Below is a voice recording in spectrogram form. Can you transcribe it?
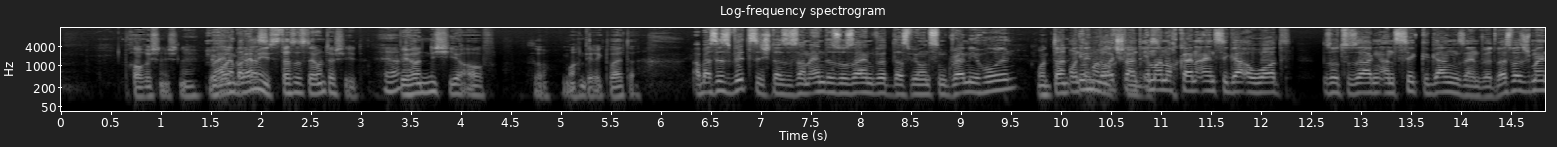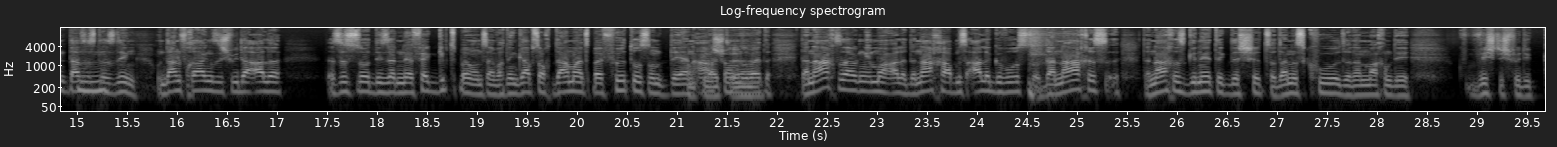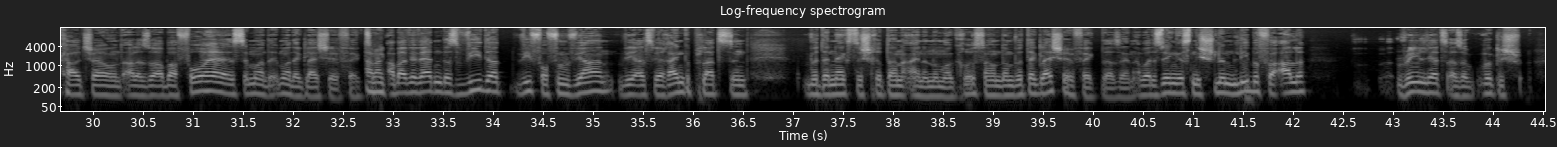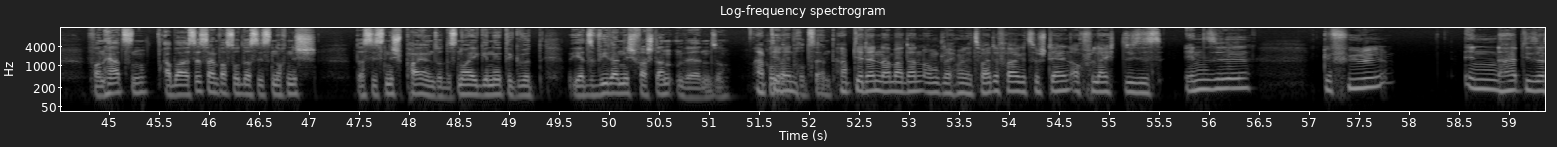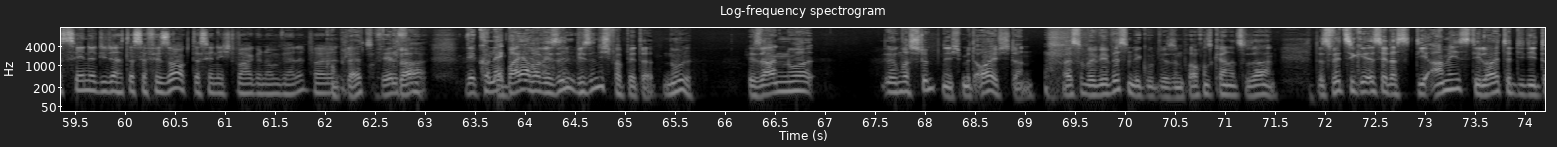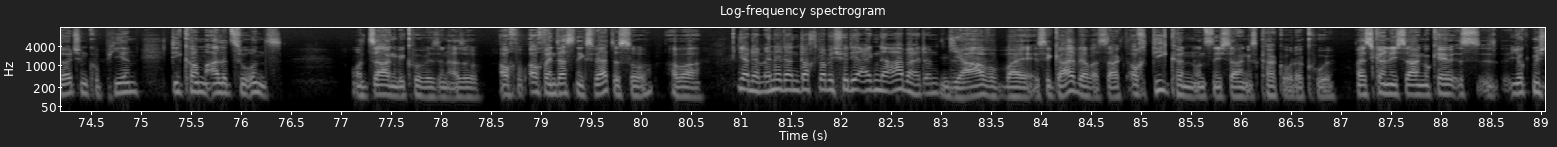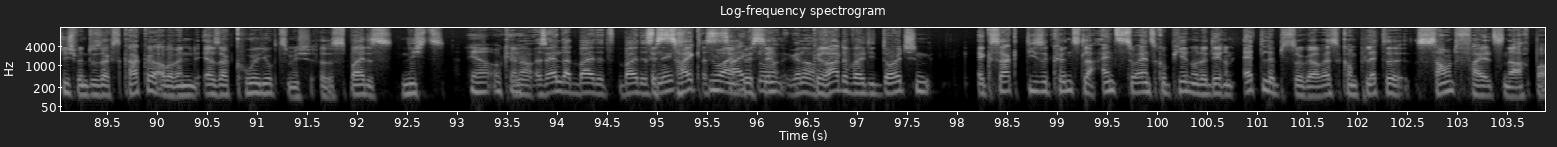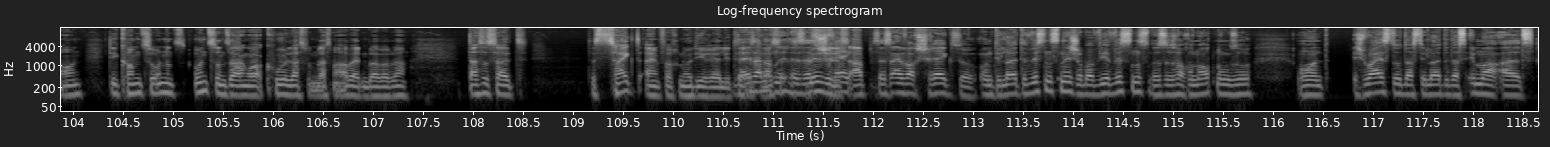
Brauche ich nicht, nee. Wir Nein, wollen aber das- Grammys, das, ist der Unterschied. Ja? Wir hören nicht hier auf. So, wir machen direkt weiter. aber es ist witzig, dass es am Ende so sein wird, dass wir uns einen Grammy holen Und dann und immer in Deutschland immer noch kein einziger Award sozusagen an Sick gegangen sein wird. Weißt du, was ich meine? Das Mhm. ist das Ding. Und dann fragen sich wieder alle, das ist so, dieser Effekt gibt's bei uns einfach. Den gab's auch damals bei Fötus und DNA schon und so weiter. Danach sagen immer alle, danach haben es alle gewusst. So. Danach, ist, danach ist Genetik das Shit. So. Dann ist cool, so. dann machen die wichtig für die Culture und alles so. Aber vorher ist immer, immer der gleiche Effekt. So. Aber- Aber wir werden das wieder, wie vor fünf Jahren, wie als wir reingeplatzt sind, wird der nächste Schritt dann eine Nummer größer und dann wird der gleiche Effekt da sein. Aber deswegen ist nicht schlimm. Liebe für alle. Real jetzt, also wirklich von Herzen. Aber es ist einfach so, dass sie es noch nicht, dass sie es nicht peilen. So, das neue Genetik wird jetzt wieder nicht verstanden werden. So. Habt ihr, 100 denn, Prozent. habt ihr denn aber dann, um gleich mal eine zweite Frage zu stellen, auch vielleicht dieses Inselgefühl innerhalb dieser Szene, die da, das dafür sorgt, dass ihr nicht wahrgenommen werdet? Weil Komplett. Auf jeden klar. Fall. Wir connecten Wobei, aber wir sind, wir sind nicht verbittert. Null. Wir sagen nur, irgendwas stimmt nicht mit euch dann. Weißt du, weil wir wissen, wie gut wir sind, braucht uns keiner zu sagen. Das Witzige ist ja, dass die Amis, die Leute, die die Deutschen kopieren, die kommen alle zu uns und sagen, wie cool wir sind. Also auch, auch wenn das nichts wert ist so, aber Ja, und am Ende dann doch, glaube ich, für die eigene Arbeit. Und ja, wobei ist egal, wer was sagt. Auch die können uns nicht sagen, ist kacke oder cool. Weißt du, ich kann nicht sagen, okay, es es juckt mich nicht, wenn du sagst kacke, aber wenn er sagt cool, juckt's mich. Also es ist beides nichts. Ja, okay. Genau, es ändert beides, beides Es nichts. zeigt nur ein bisschen, nur- genau. gerade weil die Deutschen exakt diese Künstler eins zu eins kopieren oder deren Adlibs sogar, weißt du, komplette Soundfiles nachbauen, die kommen zu uns, uns und sagen, oh cool, lass, lass mal arbeiten, bla bla bla. Das ist halt, das zeigt einfach nur die Realität. Das ist einfach, weißt du? es Das ist es schräg. ab. Das ist einfach schräg so. Und die Leute wissen es nicht, aber wir wissen es. Das ist auch in Ordnung so. Und ich weiß so, dass die Leute das immer als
